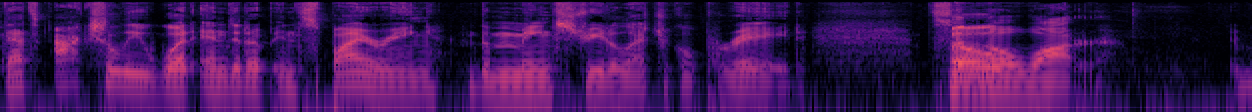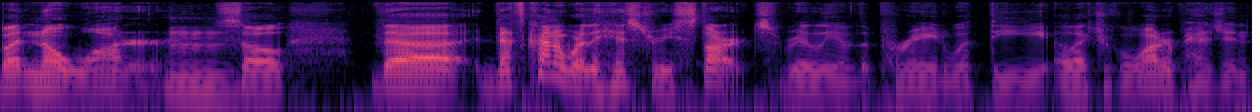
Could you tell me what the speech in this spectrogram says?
that's actually what ended up inspiring the Main Street Electrical Parade. but So, no water. but no water. Mm. So the that's kind of where the history starts, really, of the parade with the electrical water pageant.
